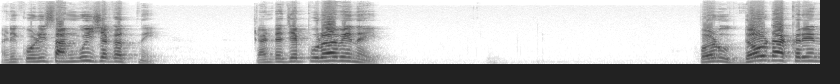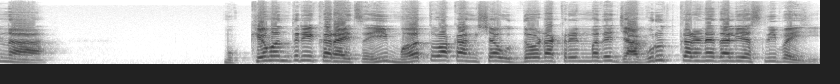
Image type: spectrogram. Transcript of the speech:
आणि कोणी सांगूही शकत नाही कारण त्याचे पुरावे नाहीत. पण उद्धव ठाकरेंना मुख्यमंत्री करायचं ही महत्वाकांक्षा उद्धव ठाकरेंमध्ये जागृत करण्यात आली असली पाहिजे.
